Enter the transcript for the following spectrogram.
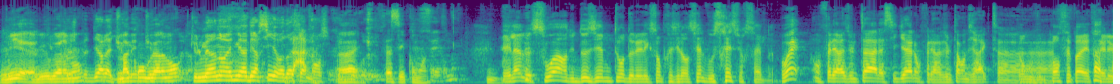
Lui, euh, lui au gouvernement Je peux te dire, là, tu le Macron mets- au gouvernement Tu le mets un an et demi à Bercy, il redresse la France. Ouais, ça c'est con. hein. Et là, le soir du deuxième tour de l'élection présidentielle, vous serez sur scène. Ouais, on fait les résultats à la cigale, on fait les résultats en direct. euh, Donc vous ne pensez pas être élu.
